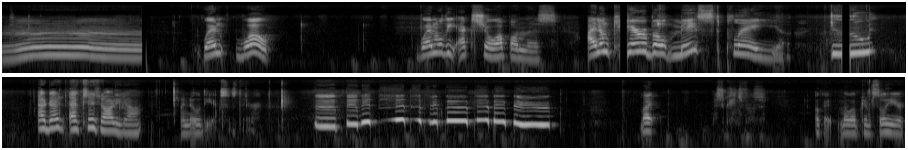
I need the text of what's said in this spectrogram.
Mm. When, whoa, when will the X show up on this? I don't care about misplay. Dude. Oh, there's X is already out. I know the X is there. Boop, boop, boop, my, my screen's frozen. Okay, my webcam's still here.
